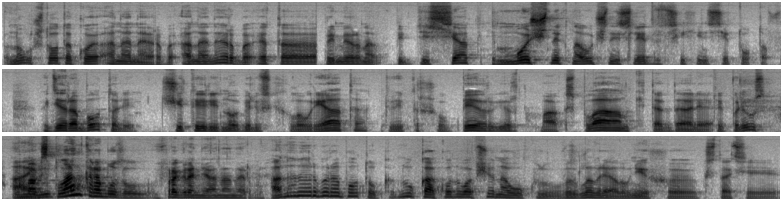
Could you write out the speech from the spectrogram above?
Ну, что такое АННРБ? АННРБ – это примерно 50 мощных научно-исследовательских институтов, где работали четыре нобелевских лауреата, Виктор Шулбергер, Макс Планк и так далее. И плюс и они... Макс Планк работал в программе Ананербе? Ананербе работал. Ну как, он вообще науку возглавлял. У них, э, кстати,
